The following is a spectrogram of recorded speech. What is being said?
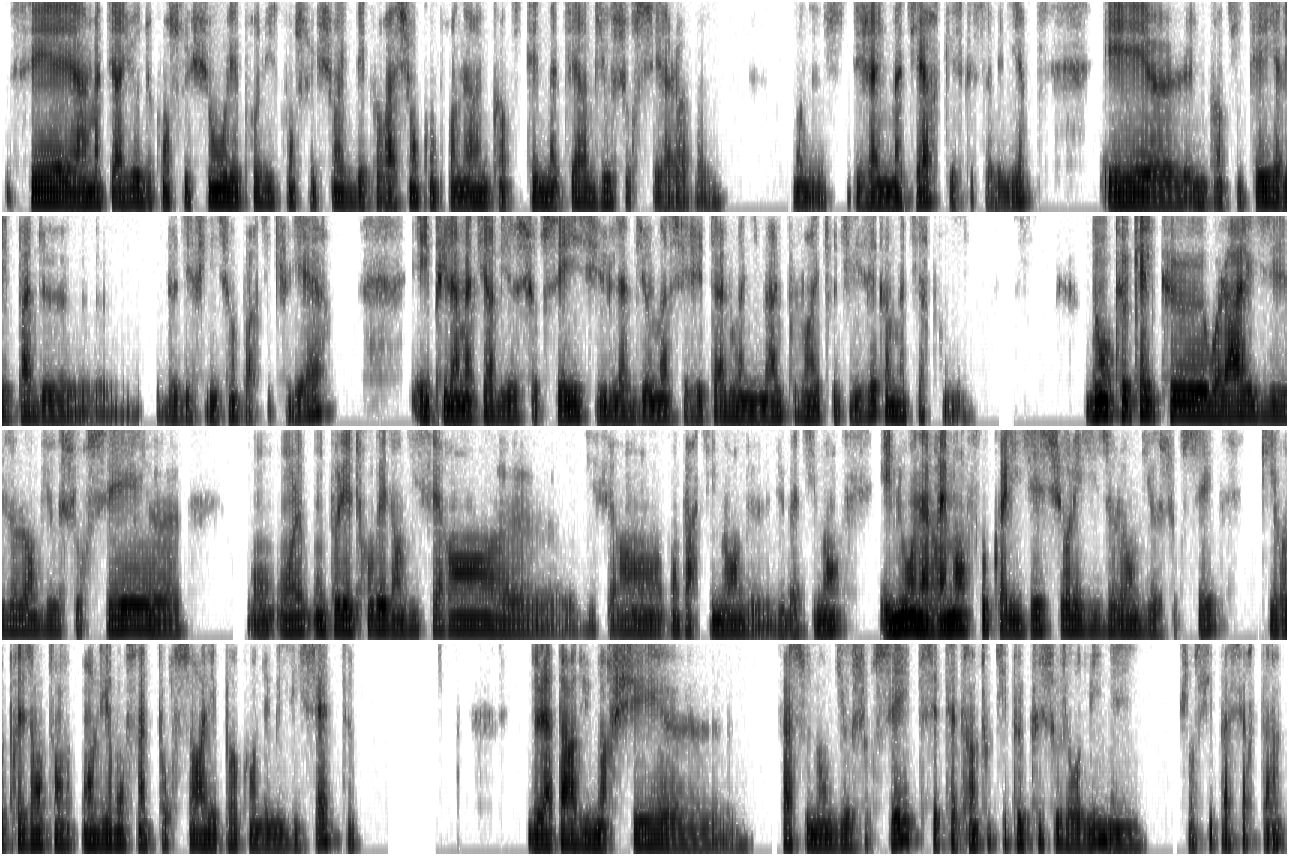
c'est un matériau de construction ou les produits de construction et de décoration comprenant une quantité de matière biosourcée. Alors euh, déjà une matière, qu'est-ce que ça veut dire? Et une quantité, il n'y avait pas de définition particulière et puis la matière biosourcée issue de la biomasse végétale ou animale pouvant être utilisée comme matière première. Donc, euh, quelques, voilà, les isolants biosourcés, euh, on, peut les trouver dans différents, euh, différents compartiments du bâtiment. Et nous, on a vraiment focalisé sur les isolants biosourcés qui représente environ 5% à l'époque en 2017, de la part du marché face aux non biosourcés. C'est peut-être un tout petit peu plus aujourd'hui, mais j'en suis pas certain.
